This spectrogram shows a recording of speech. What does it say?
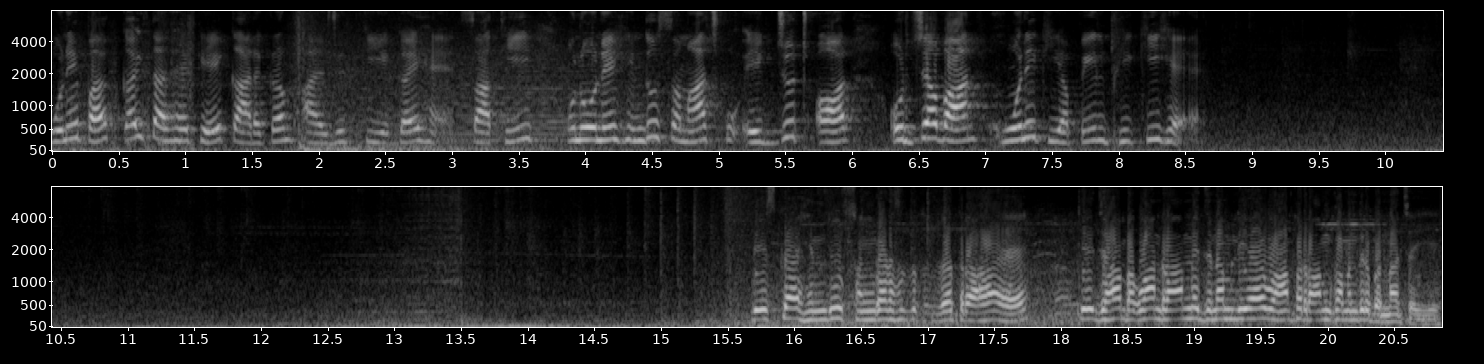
होने पर कई तरह के कार्यक्रम आयोजित किए गए हैं। साथ ही उन्होंने हिंदू समाज को एकजुट और ऊर्जावान होने की अपील भी की है। देश का हिंदू संघर्षरत रहा है कि जहाँ भगवान राम ने जन्म लिया है, वहाँ पर राम का मंदिर बनना चाहिए।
